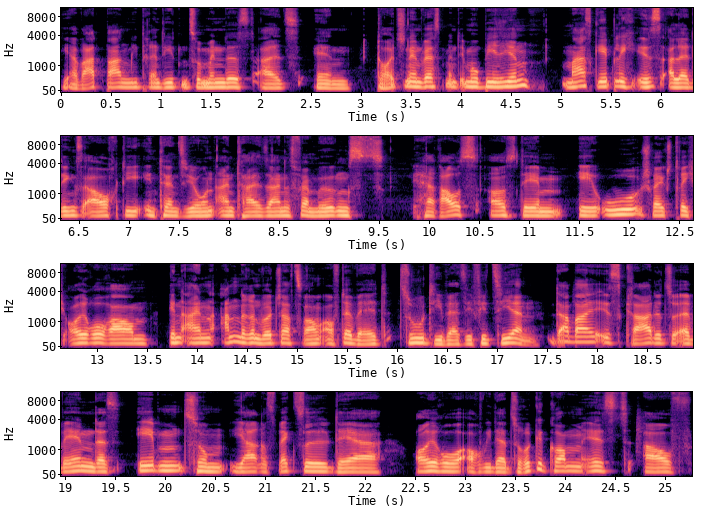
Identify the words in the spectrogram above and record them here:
die erwartbaren Mietrenditen zumindest, als in deutschen Investmentimmobilien. Maßgeblich ist allerdings auch die Intention, einen Teil seines Vermögens heraus aus dem EU-Euro-Raum in einen anderen Wirtschaftsraum auf der Welt zu diversifizieren. Dabei ist gerade zu erwähnen, dass eben zum Jahreswechsel der Euro auch wieder zurückgekommen ist auf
